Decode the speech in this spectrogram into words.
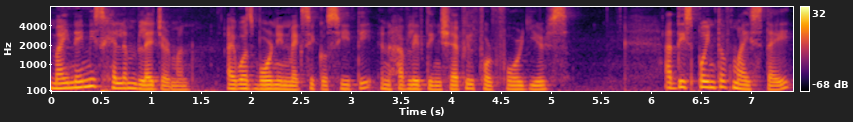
My name is Helen Blegerman. I was born in Mexico City and have lived in Sheffield for four years. At this point of my stay,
